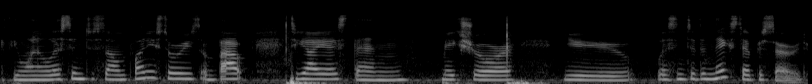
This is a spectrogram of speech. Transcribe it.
if you want to listen to some funny stories about DIS, then make sure you listen to the next episode,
